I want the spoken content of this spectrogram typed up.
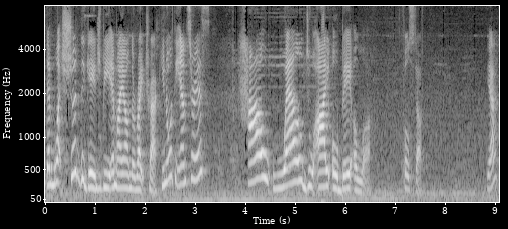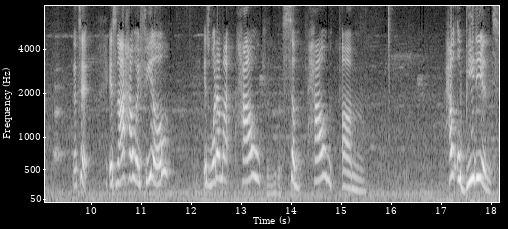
then what should the gauge be? Am I on the right track? You know what the answer is? How well do I obey Allah? Full stop. Yeah? That's it. It's not how I feel. It's what am I how sub how um how obedient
